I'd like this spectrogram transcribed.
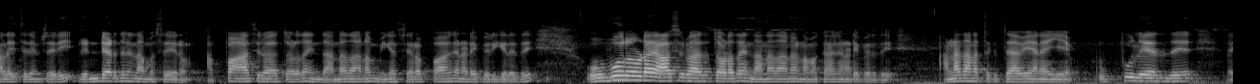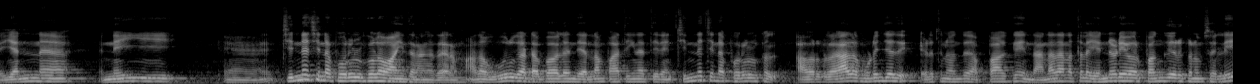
ஆலயத்திலையும் சரி ரெண்டு இடத்துலையும் நம்ம செய்கிறோம் அப்பா ஆசீர்வாதத்தோடு தான் இந்த அன்னதானம் மிக சிறப்பாக நடைபெறுகிறது. ஒவ்வொருவரோட ஆசீர்வாதத்தோடு தான் இந்த அன்னதானம் நமக்காக நடைபெறுது. அன்னதானத்துக்கு தேவையான உப்புலேருந்து எண்ணெய் நெய் சின்ன சின்ன பொருள்களும் வாங்கி தராங்க தரம் அதான் ஊறுகாய் டப்பாவிலேருந்து எல்லாம் பார்த்தீங்கன்னா தெரியும். சின்ன சின்ன பொருட்கள் அவர்களால் முடிஞ்சது எடுத்துன்னு வந்து அப்பாவுக்கு இந்த அன்னதானத்தில் என்னுடைய ஒரு பங்கு இருக்கணும்னு சொல்லி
